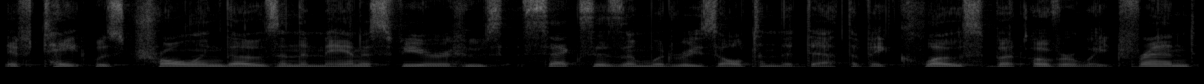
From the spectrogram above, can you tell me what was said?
if Tate was trolling those in the manosphere whose sexism would result in the death of a close but overweight friend,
